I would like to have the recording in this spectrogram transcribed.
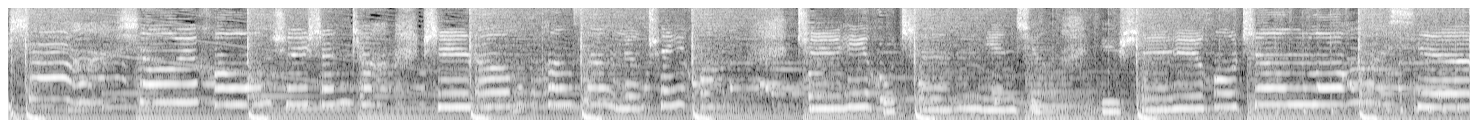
下，小雨后无趣山茶，是道旁三两垂花，执一壶陈年酒，与石湖正落下。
